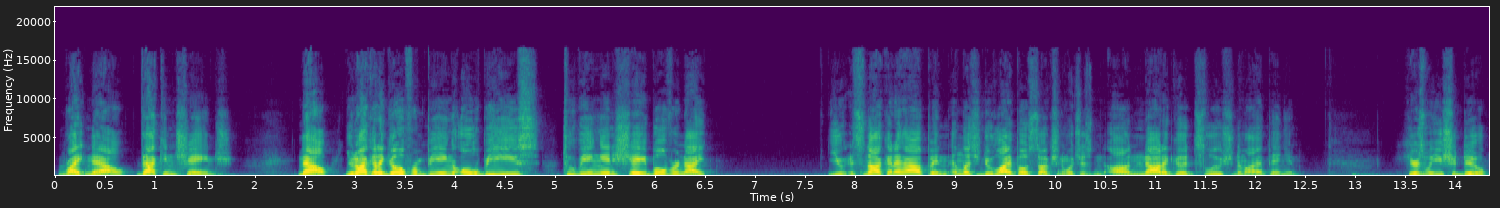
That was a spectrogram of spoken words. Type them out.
right now. That can change. Now, you're not going to go from being obese to being in shape overnight. You, it's not going to happen unless you do liposuction, which is uh, not a good solution, in my opinion. Here's what you should do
